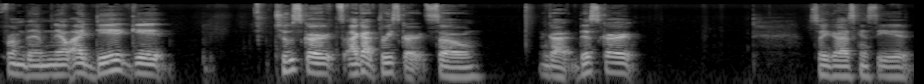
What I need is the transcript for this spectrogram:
from them. Now, I did get two skirts. I got three skirts. So, I got this skirt. So, you guys can see it.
